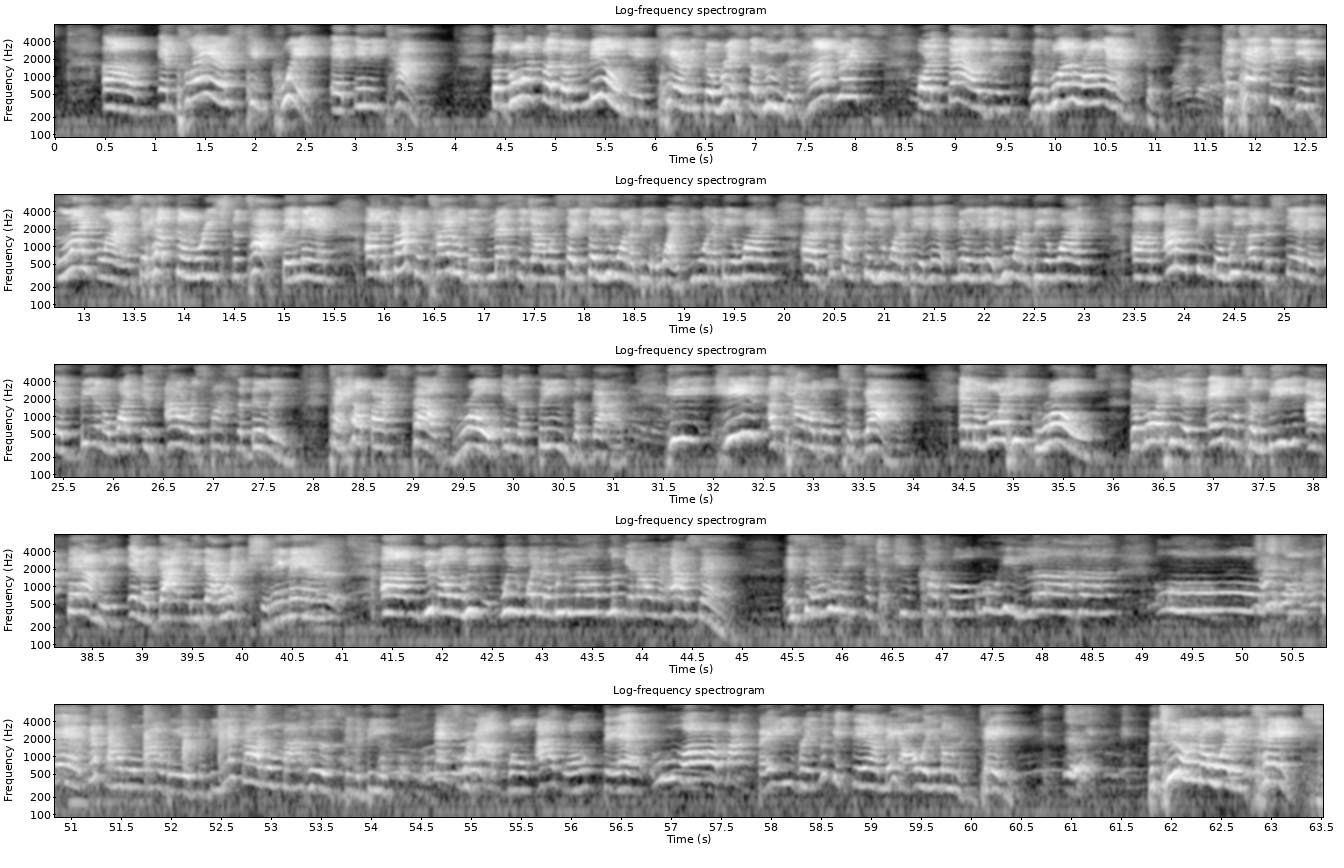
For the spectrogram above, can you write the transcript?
Um, and players can quit at any time. But going for the million carries the risk of losing hundreds or thousands with one wrong answer. Contestants get lifelines to help them reach the top. Amen. Um, if I can title this message, I would say, So You Want to Be a Wife? You want to be a wife? Uh, just like So You Want to Be a net millionaire? You want to be a wife? Um, I don't think that we understand that if being a wife is our responsibility to help our spouse grow in the things of God. He, he's accountable to God. And the more he grows, the more he is able to lead our family in a godly direction. Amen. Yes. Um, you know, we, we women, we love looking on the outside and say, oh, they such a cute couple. Oh, he love her. Oh, I want that. That's how I want my wedding to be. That's how I want my husband to be. That's what I want. I want that. Ooh, Oh, my favorite. Look at them. They always on the date. But you don't know what it takes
